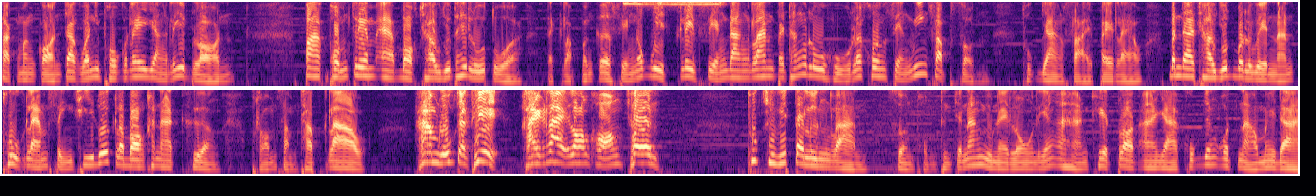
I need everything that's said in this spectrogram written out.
สักมังกรจากวันิพกเร่อย่างรีบร้อน ปากผมเตรียมแอบบอกชาวยุทธให้รู้ตัว แต่กลับบังเกิดเสียงนกหวีดกรีดเสียงดังลั่นไปทั้งรูหูและคนเสียงวิ่งสับสน ทุกอย่างสายไปแล้ว บรรดาชาวยุทธบริเวณนั้นถูกแหลมสิงชี้ด้วยกระบองขนาดเขื่อง พร้อมสำทับกล่าว ห้ามลุกจากที่ใครใครลองของเชิญ ทุกชีวิตตะลึงลาน ส่วนผมถึงจะนั่งอยู่ในโรงเลี้ยงอาหารเขตปลอดอาญาคุกยังอดหนาวไม่ได้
